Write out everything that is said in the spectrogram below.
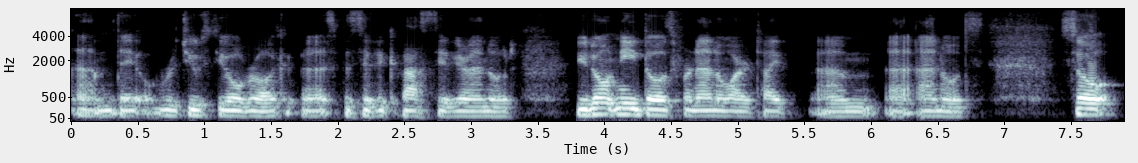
um, they reduce the overall uh, specific capacity of your anode. You don't need those for nanowire type um, uh, anodes. So,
